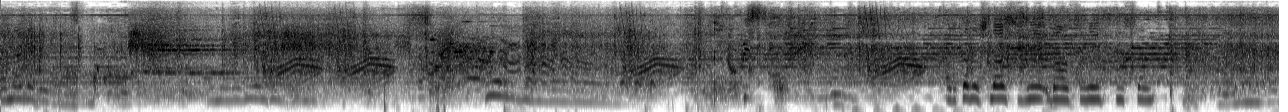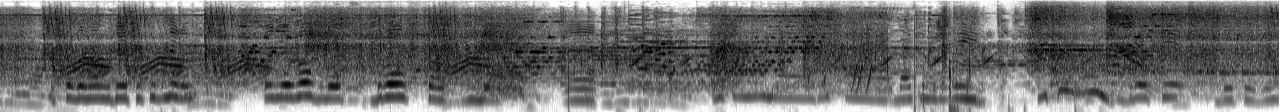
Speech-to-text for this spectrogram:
Bana da bakarsın. Arkadaşlar sizi rahatsız ettiysem başka zaman video çekebilirim. Böyle Roblox, Brawl Stars gibi e, belki bir şey bırakı bırakırım.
